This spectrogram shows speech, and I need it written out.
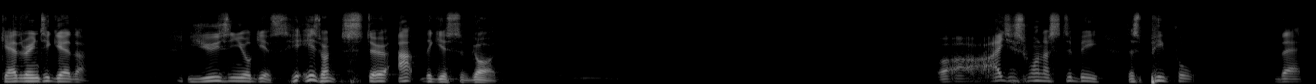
gathering together, using your gifts. Here's one stir up the gifts of God. I just want us to be this people that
